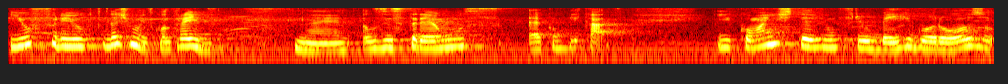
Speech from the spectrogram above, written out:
e o frio te deixa muito contraído, né? Os extremos é complicado. E como a gente teve um frio bem rigoroso,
